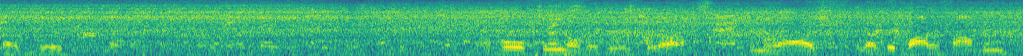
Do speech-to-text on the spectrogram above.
Probably. The whole thing over here for uh, the Mirage. We got a big water fountain.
